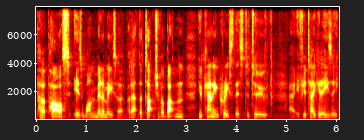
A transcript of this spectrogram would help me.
per pass is one millimeter, but at the touch of a button, you can increase this to two uh, if you take it easy.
